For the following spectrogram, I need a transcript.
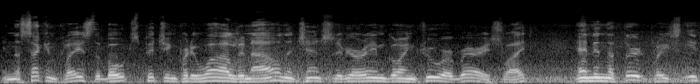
In the second place, the boat's pitching pretty wildly now, and the chances of your aim going true are very slight. And in the third place, if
